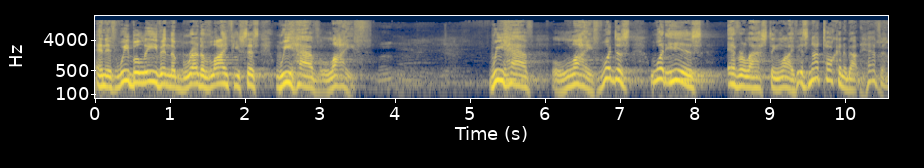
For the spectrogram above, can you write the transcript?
And if we believe in the bread of life, he says, we have life. We have life. What does, what is everlasting life? It's not talking about heaven.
